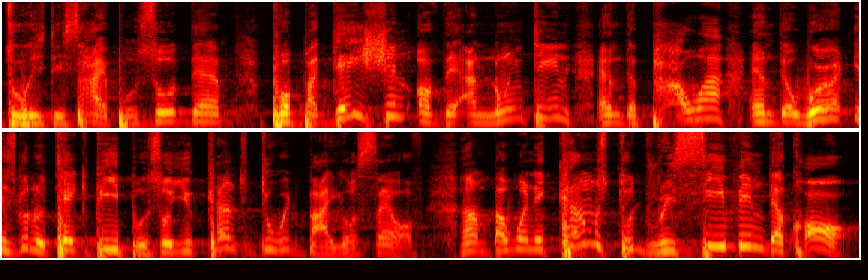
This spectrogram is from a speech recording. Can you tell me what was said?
to his disciples. So the propagation of the anointing and the power and the word is going to take people. So you can't do it by yourself. Um, but when it comes to receiving the call,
